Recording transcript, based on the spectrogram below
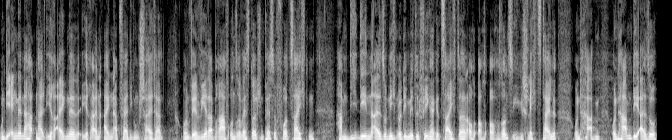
Und die Engländer hatten halt ihre eigene, ihre einen eigenen Abfertigungsschalter. Und während wir da brav unsere westdeutschen Pässe vorzeigten, haben die denen also nicht nur die Mittelfinger gezeigt, sondern auch, auch, auch sonstige Geschlechtsteile und haben, und haben die also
